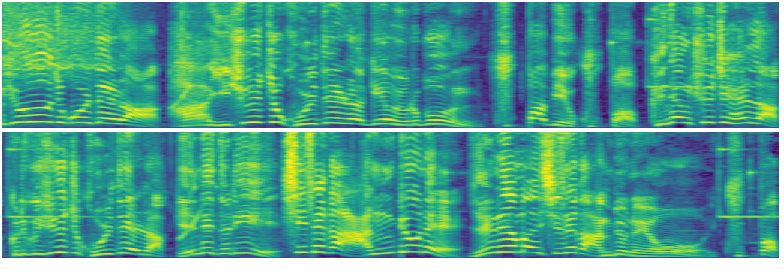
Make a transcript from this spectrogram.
휴즈 골드헬락. 아 이 휴즈 골드헬락이요 여러분. 국밥이에요 국밥. 그냥 휴즈 헬락. 그리고 휴즈 골드헬락. 얘네들이 시세가 안 변해. 얘네만 시세가 안 변해요. 국밥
